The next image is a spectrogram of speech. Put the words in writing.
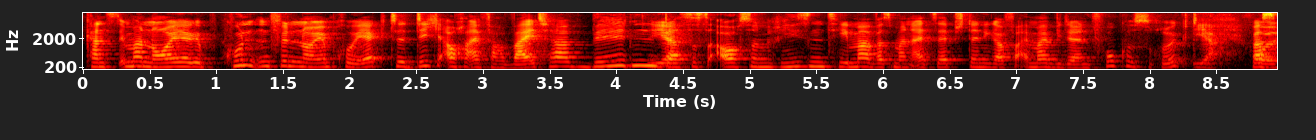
kannst immer neue Kunden finden, neue Projekte, dich auch einfach weiterbilden. Ja. Das ist auch so ein Riesenthema, was man als Selbstständiger auf einmal wieder in den Fokus rückt. Ja. Was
